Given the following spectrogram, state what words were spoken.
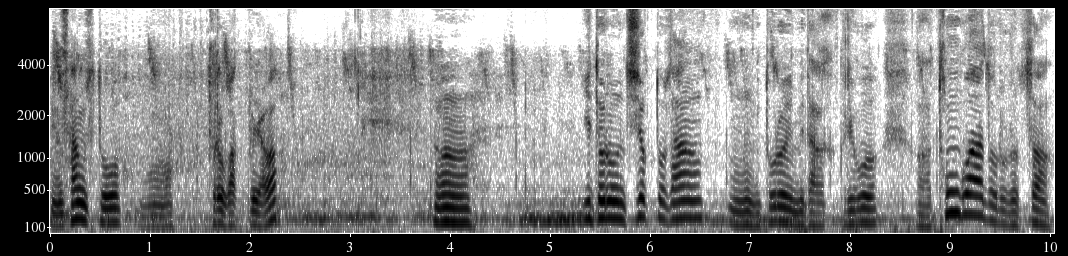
어, 상수도 어, 들어갔고요. 어, 이 도로는 지적도상 음, 도로입니다. 그리고 어, 통과 도로로서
